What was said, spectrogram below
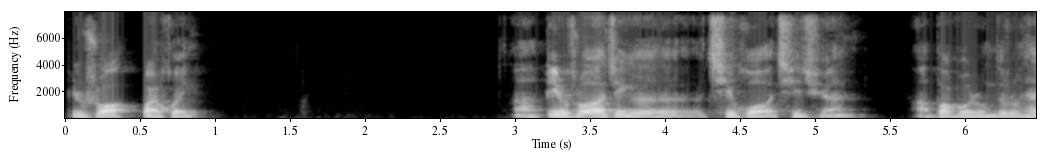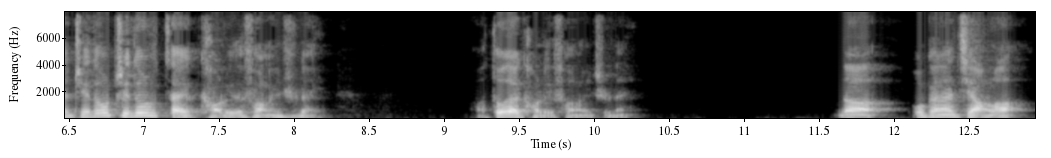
比如说外汇啊，比如说这个期货、期权。啊，包括融资融券，这都这都在考虑的范围之内，啊，都在考虑范围之内。那我刚才讲了，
